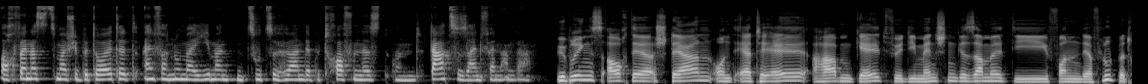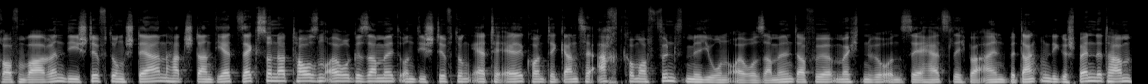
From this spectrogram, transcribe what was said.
auch wenn das zum Beispiel bedeutet, einfach nur mal jemanden zuzuhören, der betroffen ist und da zu sein füreinander. Übrigens, auch der Stern und RTL haben Geld für die Menschen gesammelt, die von der Flut betroffen waren. Die Stiftung Stern hat Stand jetzt 600.000 Euro gesammelt und die Stiftung RTL konnte ganze 8,5 Millionen Euro sammeln. Dafür möchten wir uns sehr herzlich bei allen bedanken, die gespendet haben,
